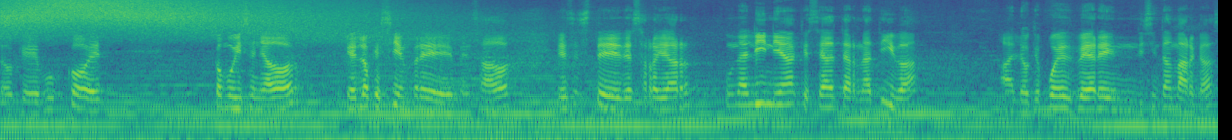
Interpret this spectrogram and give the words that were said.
lo que busco es, como diseñador, que es lo que siempre he pensado, es este, desarrollar una línea que sea alternativa a lo que puedes ver en distintas marcas,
